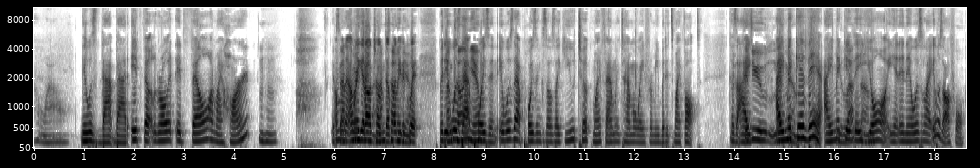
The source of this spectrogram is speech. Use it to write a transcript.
Oh, wow. It was that bad. It felt girl, it, it fell on my heart. Mm-hmm. I'm gonna I'm gonna get all choked up. I need to quit. But it I'm was that you. poison. It was that poison because I was like, you took my family time away from me, but it's my fault. Because I you I me quedé, I me You quedé yo, and and it was like it was awful.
